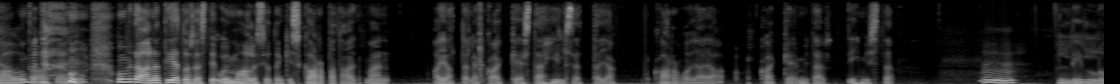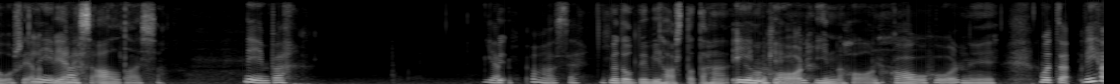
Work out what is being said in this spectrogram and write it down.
altaaseen. Mun pitää, mun pitää aina tietoisesti uimahallissa jotenkin skarpata, että mä en ajattele kaikkea sitä hilsettä ja karvoja ja kaikkea, mitä ihmistä mm. lilluu siellä Niinpä. pienissä altaissa. Niinpä. Ja Mi- onhan se. Nyt me tultiin vihasta tähän inhoon. inhoon. Kauhuun. Niin. Mutta viha,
